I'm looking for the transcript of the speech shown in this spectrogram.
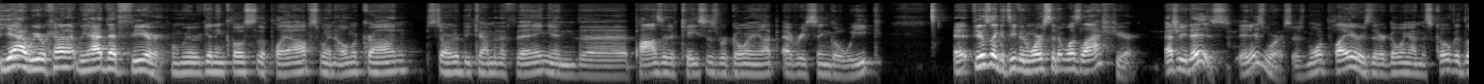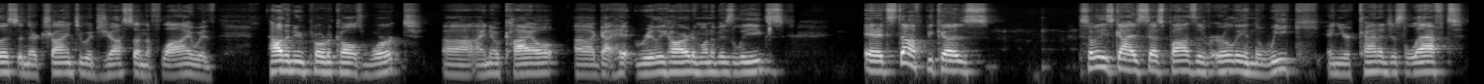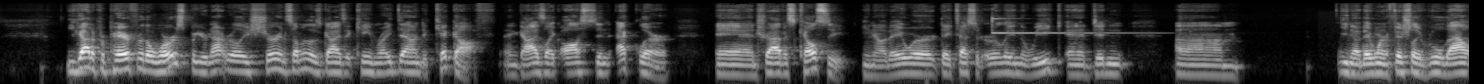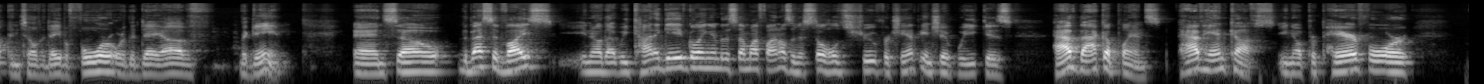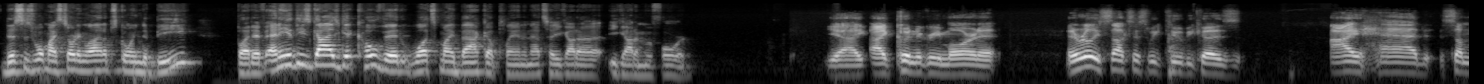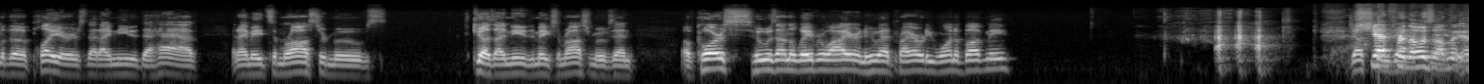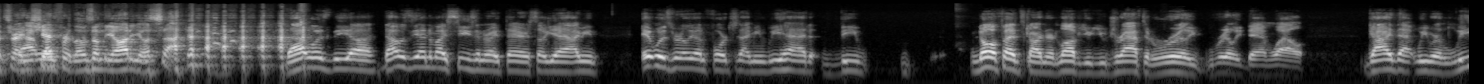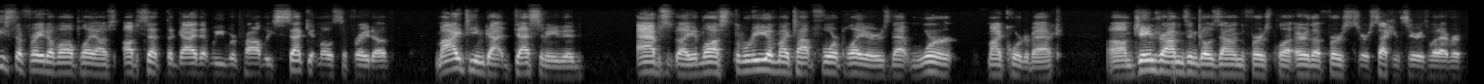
Yeah, we were kind of we had that fear when we were getting close to the playoffs when Omicron started becoming a thing and the positive cases were going up every single week. It feels like it's even worse than it was last year. Actually, it is. It is worse. There's more players that are going on this COVID list and they're trying to adjust on the fly with how the new protocols worked. Uh, I know Kyle uh, got hit really hard in one of his leagues, and it's tough because some of these guys test positive early in the week, and you're kind of just left you got to prepare for the worst, but you're not really sure. And some of those guys that came right down to kickoff, and guys like Austin Ekeler and Travis Kelce, you know, they were they tested early in the week, and it didn't, um, you know, they weren't officially ruled out until the day before or the day of the game. And so the best advice, you know, that we kind of gave going into the semifinals, and it still holds true for championship week, is have backup plans, have handcuffs, you know, prepare for this is what my starting lineup's going to be. But if any of these guys get COVID, what's my backup plan? And that's how you gotta you gotta move forward. Yeah, I, I couldn't agree more on it. And it really sucks this week too because I had some of the players that I needed to have, and I made some roster moves because I needed to make some roster moves. And of course, who was on the waiver wire and who had priority one above me? Justin Shed for those on the that's right. That Shed was, for those on the audio side. that was the uh that was the end of my season right there. So yeah, I mean, it was really unfortunate. I mean, we had the no offense, Gardner, love you. You drafted really, really damn well. Guy that we were least afraid of all playoffs upset the guy that we were probably second most afraid of. My team got decimated. Absolutely, I lost three of my top four players that weren't my quarterback. Um, James Robinson goes down in the first play or the first or second series, whatever.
